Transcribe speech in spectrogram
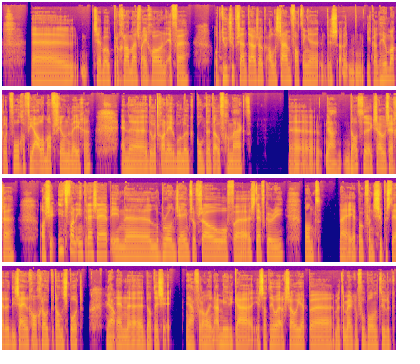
Ze hebben ook programma's waar je gewoon even... Op YouTube staan trouwens ook alle samenvattingen. Dus eh, je kan het heel makkelijk volgen via allemaal verschillende wegen. En eh, er wordt gewoon een heleboel leuke content over gemaakt. Eh, ja, dat. ik zou zeggen, als je iets van interesse hebt in LeBron James of zo, of Steph Curry. Want nou ja, je hebt ook van die supersterren, die zijn gewoon groter dan de sport. Ja. En dat is, ja, vooral in Amerika is dat heel erg zo. Je hebt eh, met American voetbal natuurlijk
